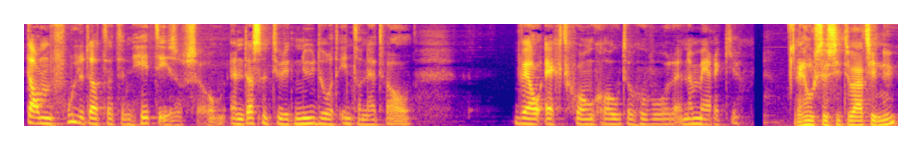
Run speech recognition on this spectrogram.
dan voelen dat het een hit is of zo. En dat is natuurlijk nu door het internet wel, wel echt gewoon groter geworden. En dat merk je. En hoe is de situatie nu?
